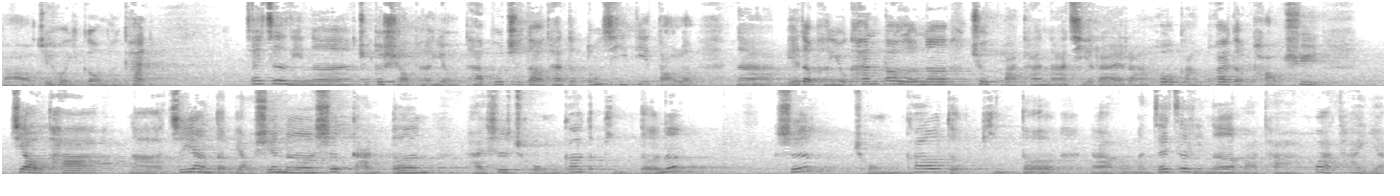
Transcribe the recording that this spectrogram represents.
好，最后一个我们看。在这里呢，这个小朋友他不知道他的东西跌倒了，那别的朋友看到了呢，就把它拿起来，然后赶快的跑去叫他。那这样的表现呢，是感恩还是崇高的品德呢？是崇高的品德。那我们在这里呢，把它画太阳。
